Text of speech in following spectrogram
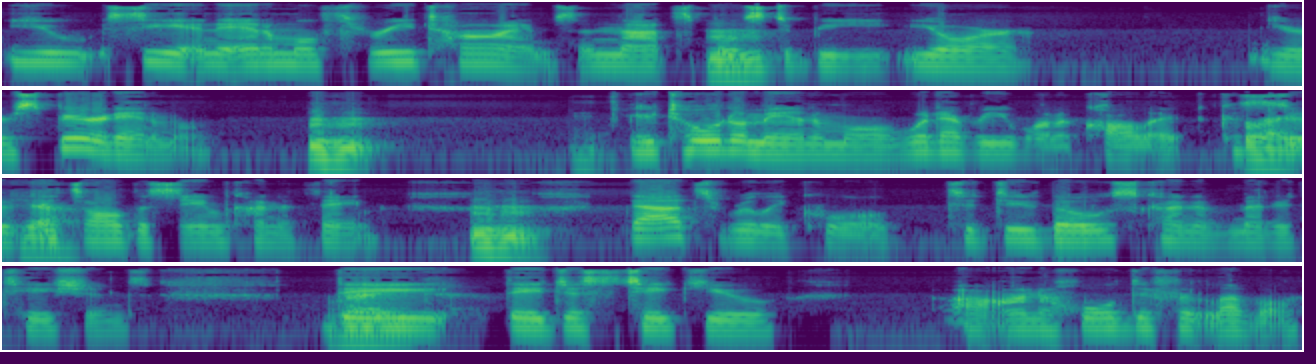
You see an animal three times, and that's supposed to be your your spirit animal Mm-hmm. Your totem animal, whatever you want to call it, because Right, yeah. it's all the same kind of thing. Mm-hmm. That's really cool to do those kind of meditations. They Right. they just take you uh, on a whole different level.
